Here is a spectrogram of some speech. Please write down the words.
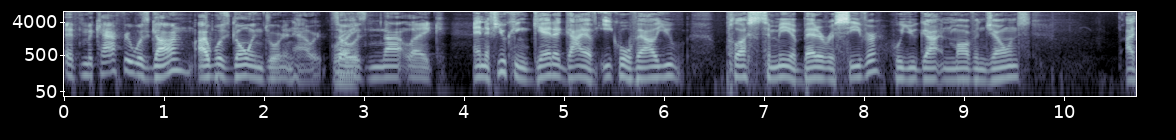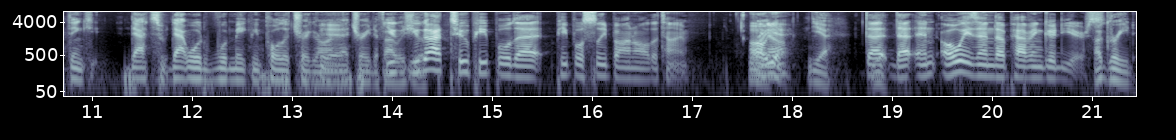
if McCaffrey was gone, I was going Jordan Howard. So Right. it's not like And if you can get a guy of equal value, plus to me a better receiver who you got in Marvin Jones, I think that's that would would make me pull the trigger on that trade if I was you You got two people that people sleep on all the time. oh You know? yeah, yeah. That that and always end up having good years. Agreed.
